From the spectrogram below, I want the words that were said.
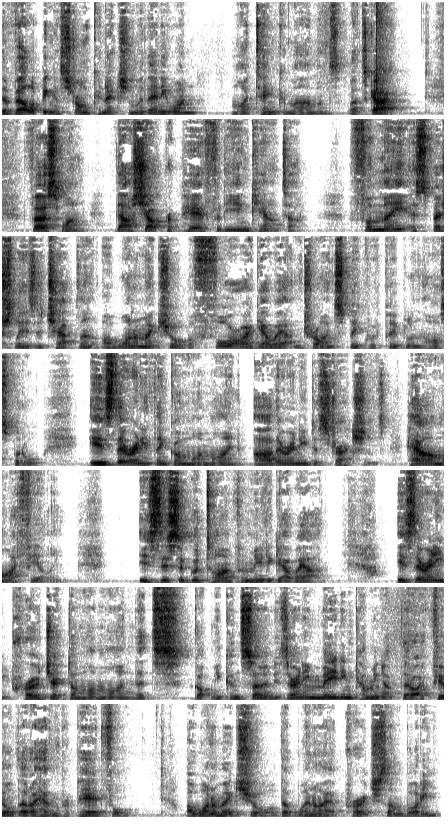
Developing a strong connection with anyone, my 10 commandments. Let's go. First one, thou shalt prepare for the encounter. For me, especially as a chaplain, I want to make sure before I go out and try and speak with people in the hospital, is there anything on my mind? Are there any distractions? How am I feeling? Is this a good time for me to go out? Is there any project on my mind that's got me concerned? Is there any meeting coming up that I feel that I haven't prepared for? I want to make sure that when I approach somebody,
